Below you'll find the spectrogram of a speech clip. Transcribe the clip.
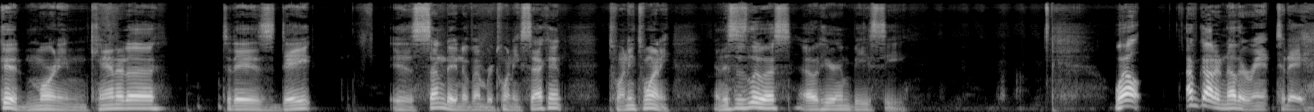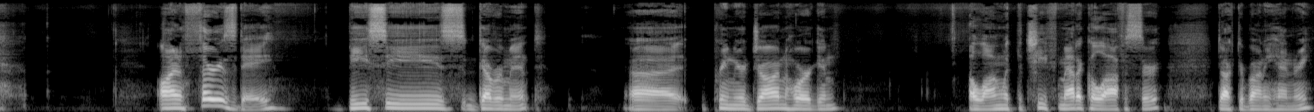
Good morning, Canada. Today's date is Sunday, November 22nd, 2020. And this is Lewis out here in BC. Well, I've got another rant today. On Thursday, BC's government, uh, Premier John Horgan, along with the Chief Medical Officer, Dr. Bonnie Henry,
